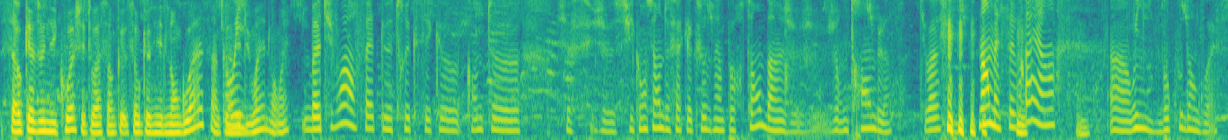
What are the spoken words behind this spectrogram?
ça a occasionné quoi chez toi? Ça a, ça a occasionné de l'angoisse Oui. du... ouais, ouais. Bah, tu vois, en fait, le truc, c'est que quand euh, je, suis consciente de faire quelque chose d'important, ben, je, je- j'en tremble. Tu vois je- Non, mais c'est vrai. Hein. Mm. Euh, oui, beaucoup d'angoisse.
